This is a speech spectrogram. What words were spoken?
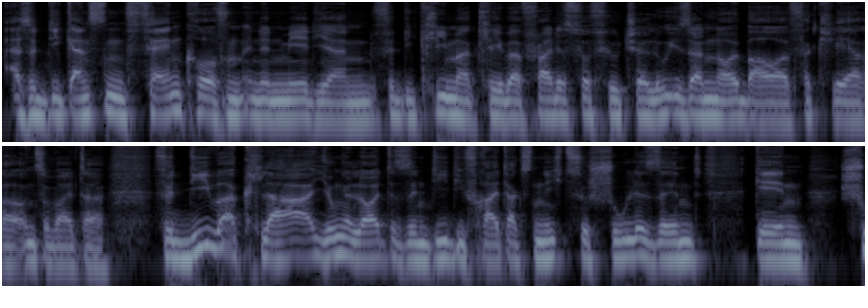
also die ganzen Fankurven in den Medien für die Klimakleber, Fridays for Future, Luisa Neubauer, Verklärer und so weiter. Für die war klar, junge Leute sind die, die freitags nicht zur Schule sind, gehen Schule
